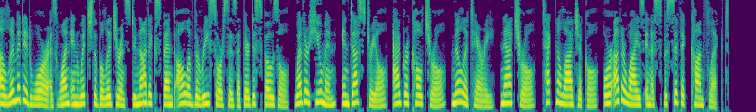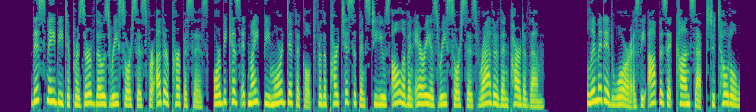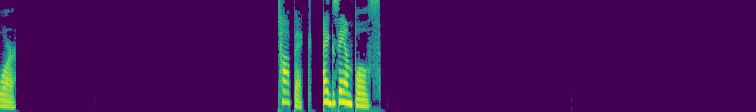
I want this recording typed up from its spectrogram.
A limited war is one in which the belligerents do not expend all of the resources at their disposal, whether human, industrial, agricultural, military, natural, technological, or otherwise in a specific conflict. This may be to preserve those resources for other purposes, or because it might be more difficult for the participants to use all of an area's resources rather than part of them. Limited war is the opposite concept to total war. Topic. Examples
